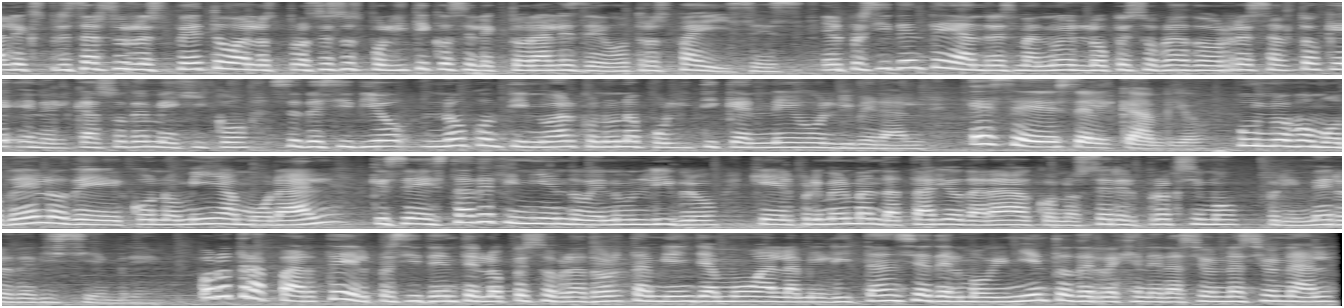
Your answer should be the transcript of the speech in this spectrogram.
Al expresar su respeto a los procesos políticos electorales de otros países, el presidente Andrés Manuel López Obrador resaltó que en el caso de México se decidió no continuar con una política neoliberal. Ese es el cambio. Un nuevo modelo de economía moral que se está definiendo en un libro que el primer mandatario dará a conocer el próximo primero de diciembre. Por otra parte, el presidente López Obrador también llamó a la militancia del Movimiento de Regeneración Nacional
